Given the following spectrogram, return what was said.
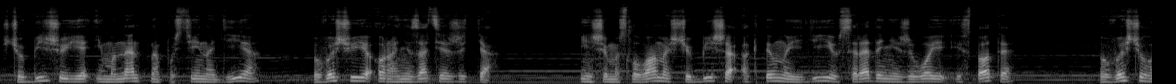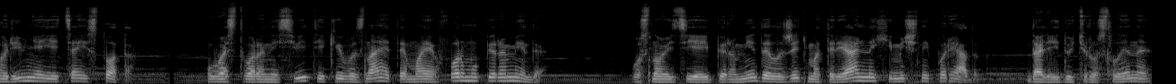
що більшою є іманентна постійна дія, вищою організація життя. Іншими словами, що більше активної дії всередині живої істоти, то вищого рівня є ця істота. Увесь створений світ, який ви знаєте, має форму піраміди. В основі цієї піраміди лежить матеріальний хімічний порядок. Далі йдуть рослини,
